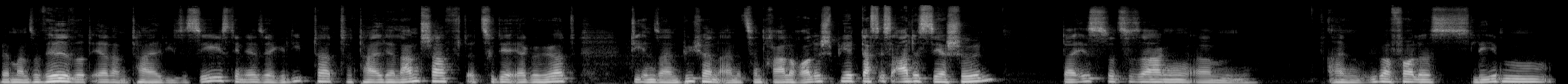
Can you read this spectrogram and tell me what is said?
wenn man so will, wird er dann Teil dieses Sees, den er sehr geliebt hat, Teil der Landschaft, äh, zu der er gehört, die in seinen Büchern eine zentrale Rolle spielt. Das ist alles sehr schön. Da ist sozusagen ähm, ein übervolles Leben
